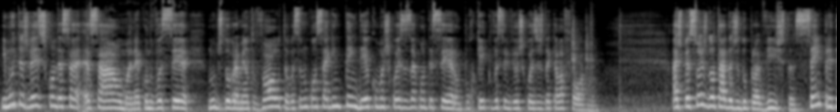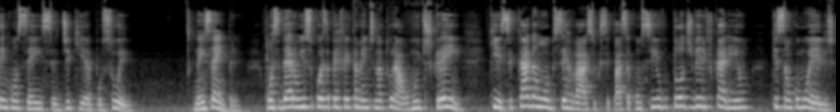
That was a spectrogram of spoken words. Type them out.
E muitas vezes, quando essa, essa alma, né, quando você no desdobramento volta, você não consegue entender como as coisas aconteceram, por que, que você viu as coisas daquela forma. As pessoas dotadas de dupla vista sempre têm consciência de que a possuem? Nem sempre. Consideram isso coisa perfeitamente natural. Muitos creem que, se cada um observasse o que se passa consigo, todos verificariam que são como eles.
